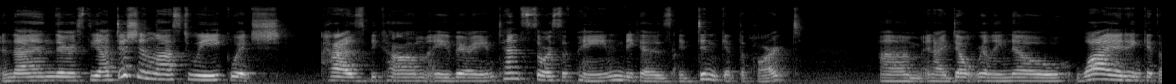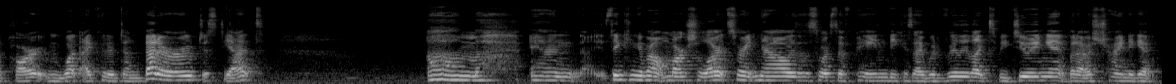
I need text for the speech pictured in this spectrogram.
And then there's the audition last week, which has become a very intense source of pain because I didn't get the part. Um, and I don't really know why I didn't get the part and what I could have done better just yet. Um, and thinking about martial arts right now is a source of pain because I would really like to be doing it, but I was trying to get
